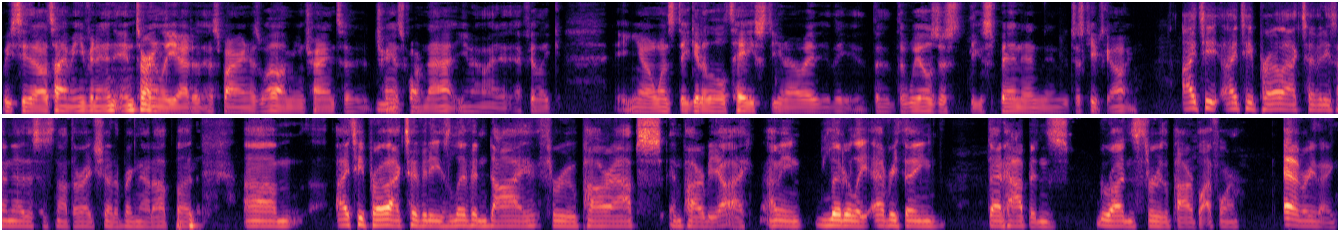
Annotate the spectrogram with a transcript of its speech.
we see that all the time, even in, internally at Aspirant as well. I mean, trying to mm-hmm. transform mm-hmm. that. You know, I, I, feel like you know once they get a little taste, you know, it, the, the, the wheels just they spin and, and, it just keeps going. IT IT Pro activities. I know this is not the right show to bring that up, but um, IT Pro activities live and die through Power Apps and Power BI. I mean, literally everything that happens runs through the Power Platform. Everything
